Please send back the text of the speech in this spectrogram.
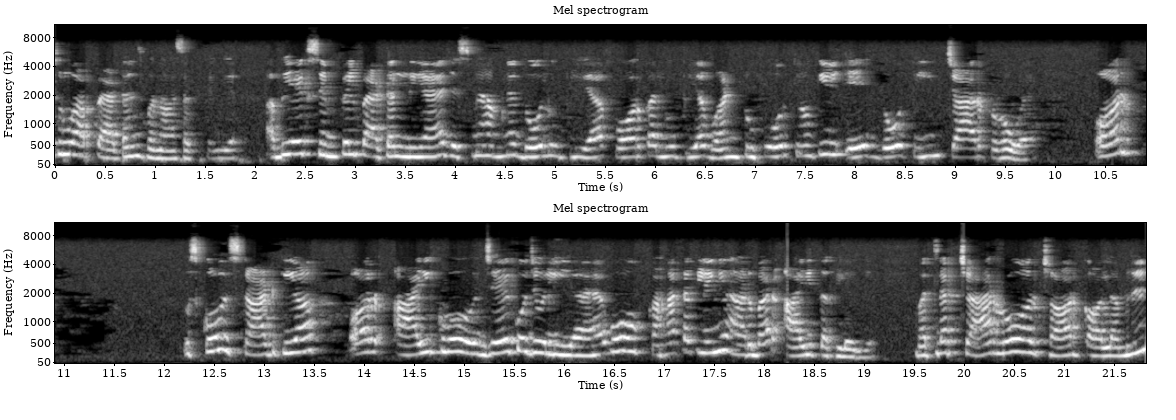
थ्रू आप पैटर्न्स बना सकते हैं अभी एक सिंपल पैटर्न लिया है, जिसमें हमने दो लूप लिया फॉर का लूप लिया वन टू फोर क्योंकि एक, दो, तीन, चार रो है। और उसको स्टार्ट किया और आई को जे को जो लिया है, वो कहाँ तक लेंगे? हर बार आई तक लेंगे। मतलब चार रो और चार कॉलम है।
